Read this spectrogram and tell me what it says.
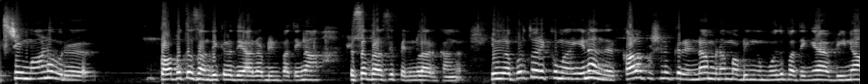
எக்ஸ்ட்ரீமான ஒரு பாபத்தை சந்திக்கிறது யார் அப்படின்னு பார்த்தீங்கன்னா ரிஷபராசி பெண்களாக இருக்காங்க. இவங்களை பொறுத்த வரைக்கும் ஏன்னா அந்த காலபுருஷனுக்கு ரெண்டாம் இடம் அப்படிங்கும்போது பார்த்தீங்க அப்படின்னா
